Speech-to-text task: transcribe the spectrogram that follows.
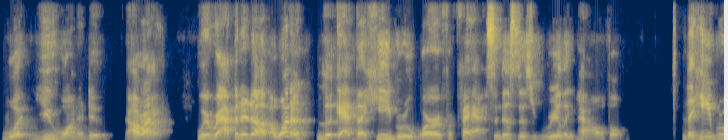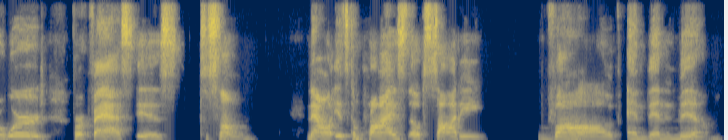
what you want to do. All right, we're wrapping it up. I want to look at the Hebrew word for fast, and this is really powerful. The Hebrew word for fast is tsum. Now, it's comprised of Sadi, Vav, and then Mem.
